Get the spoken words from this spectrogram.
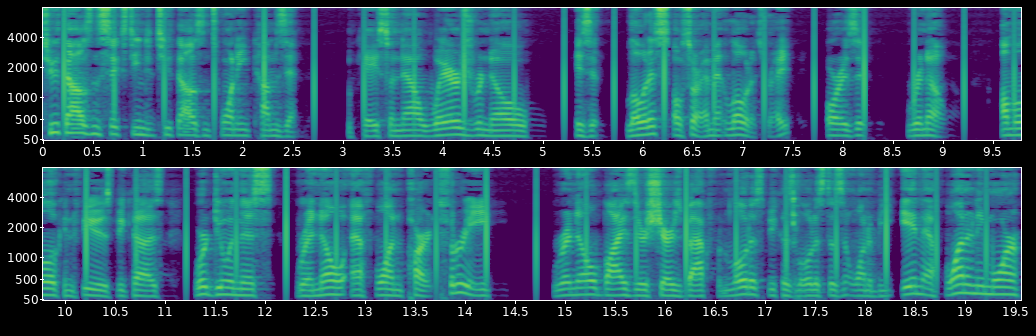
2016 to 2020 comes in. Okay, so now where's Renault? Is it Lotus? Oh, sorry, I meant Lotus, right? Or is it Renault? I'm a little confused because we're doing this Renault F1 Part 3, Renault buys their shares back from Lotus because Lotus doesn't want to be in F1 anymore.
